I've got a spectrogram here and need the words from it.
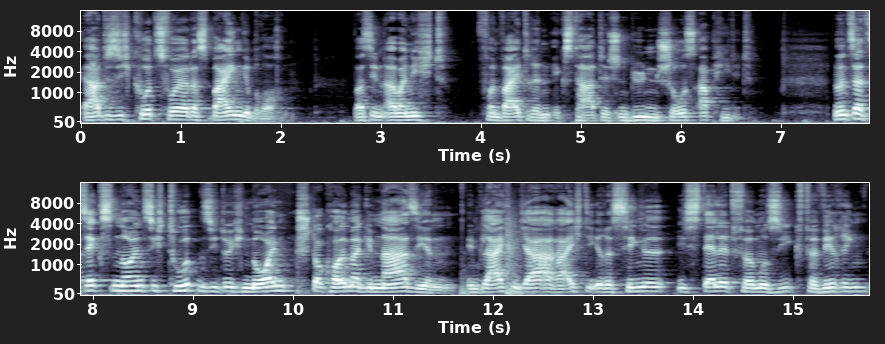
Er hatte sich kurz vorher das Bein gebrochen, was ihn aber nicht von weiteren ekstatischen Bühnenshows abhielt. 1996 tourten sie durch neun Stockholmer Gymnasien. Im gleichen Jahr erreichte ihre Single Istellet für Musik Verwirring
